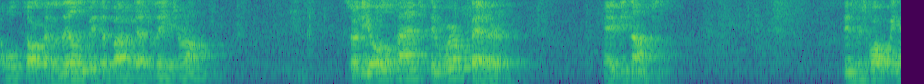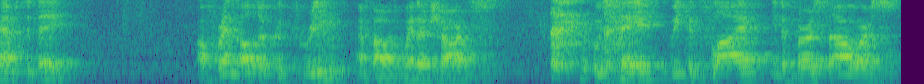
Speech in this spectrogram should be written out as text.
I will talk a little bit about that later on. So the old times, they were better. Maybe not. This is what we have today. Our friend Otto could dream about weather charts who say we can fly in the first hours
